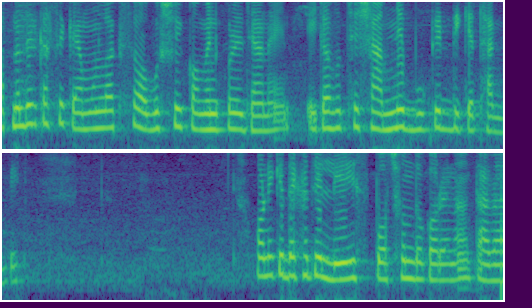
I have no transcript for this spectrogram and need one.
আপনাদের কাছে কেমন লাগছে অবশ্যই কমেন্ট করে জানায়েন। এটা হচ্ছে সামনে বুকের দিকে থাকবে। অনেকে দেখা যায় লেস পছন্দ করে না, তারা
